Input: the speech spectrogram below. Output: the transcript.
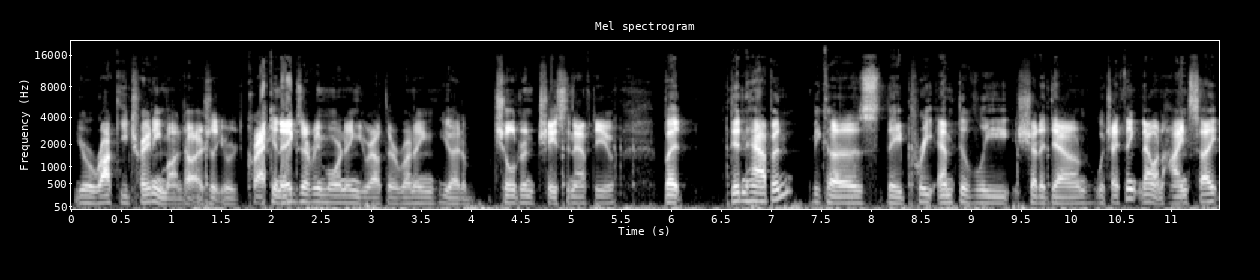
your Rocky training montage. That you were cracking eggs every morning. You were out there running. You had children chasing after you, but didn't happen because they preemptively shut it down. Which I think now, in hindsight,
